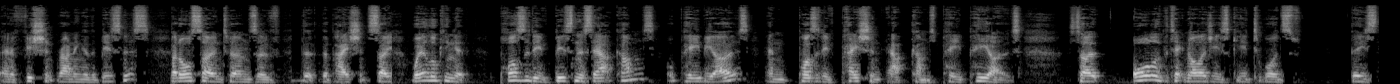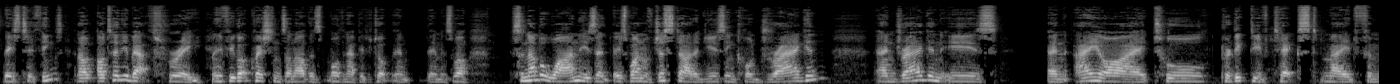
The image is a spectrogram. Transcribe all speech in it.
and efficient running of the business, but also in terms of the, the patient. So we're looking at positive business outcomes or PBOs and positive patient outcomes PPOs. So all of the technology is geared towards these these two things, and I'll, I'll tell you about three. And if you've got questions on others, more than happy to talk them them as well. So number one is a, is one we've just started using called Dragon, and Dragon is an AI tool, predictive text made for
